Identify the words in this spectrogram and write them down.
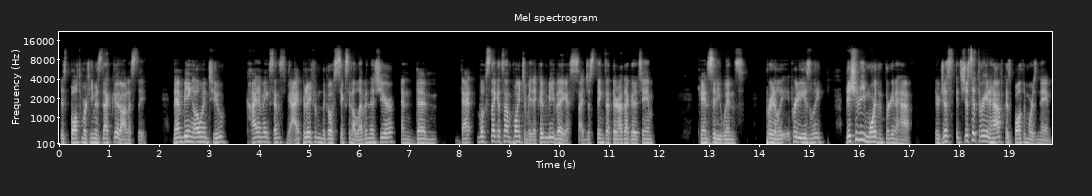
this Baltimore team is that good, honestly. Them being 0 2 kind of makes sense to me. I predict them to go 6 and 11 this year, and then that looks like it's on point to me. They couldn't beat Vegas. I just think that they're not that good a team. Kansas City wins pretty pretty easily. This should be more than three and a half. They're just it's just a three and a half because Baltimore's name.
